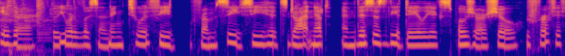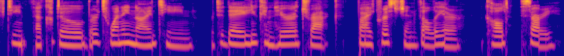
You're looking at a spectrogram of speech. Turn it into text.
Hey there, you are listening to a feed from cchits.net, and this is the Daily Exposure Show for 15th October 2019. Today you can hear a track by Christian Vellier called Sorry.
